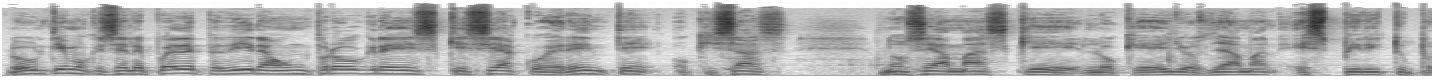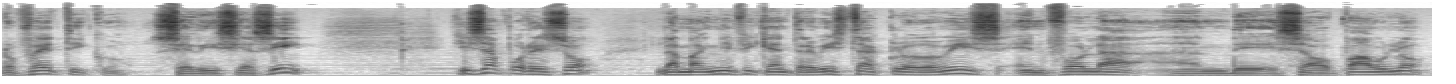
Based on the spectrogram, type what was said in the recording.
lo último que se le puede pedir a un progre es que sea coherente o quizás no sea más que lo que ellos llaman espíritu profético. Se dice así. Quizá por eso la magnífica entrevista a Clodovis en Fola de Sao Paulo,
